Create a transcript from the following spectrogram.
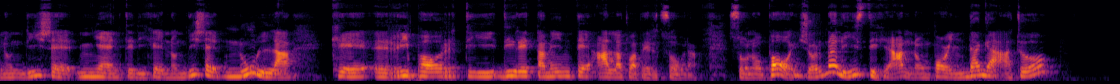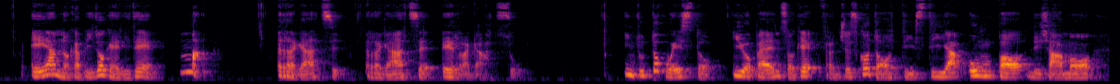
Non dice niente di che, non dice nulla che eh, riporti direttamente alla tua persona. Sono poi giornalisti che hanno un po' indagato e hanno capito che eri te. Ma ragazzi, ragazze e ragazzo, in tutto questo io penso che Francesco Totti stia un po', diciamo,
